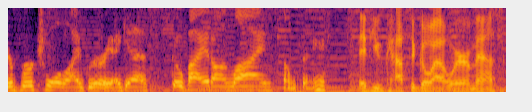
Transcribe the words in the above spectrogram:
your virtual library, I guess. Go buy it online, something. If you have to go out, wear a mask.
